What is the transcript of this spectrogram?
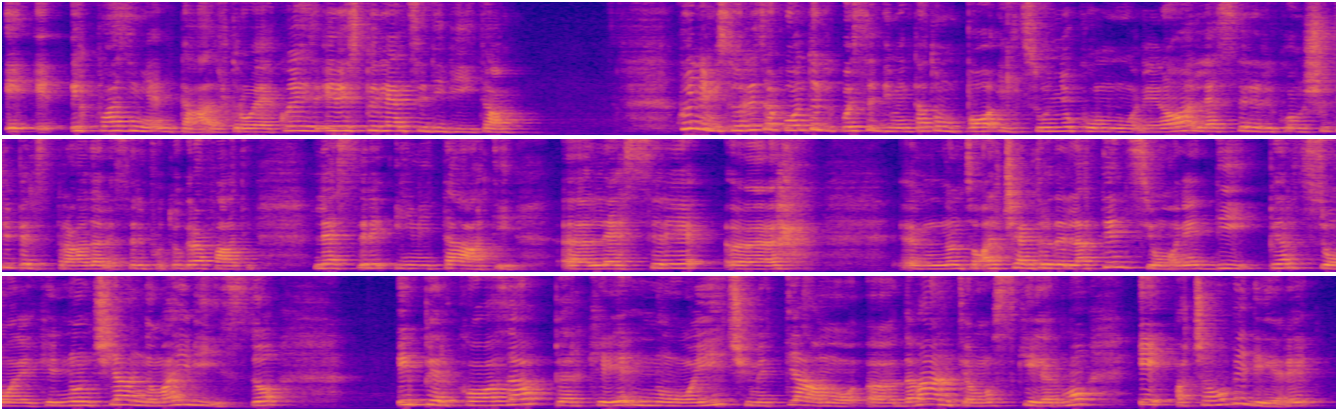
e, e, e quasi nient'altro, ecco, e, e esperienze di vita. Quindi mi sono resa conto che questo è diventato un po' il sogno comune, no? L'essere riconosciuti per strada, l'essere fotografati, l'essere imitati, eh, l'essere, eh, eh, non so, al centro dell'attenzione di persone che non ci hanno mai visto e per cosa? Perché noi ci mettiamo eh, davanti a uno schermo e facciamo vedere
